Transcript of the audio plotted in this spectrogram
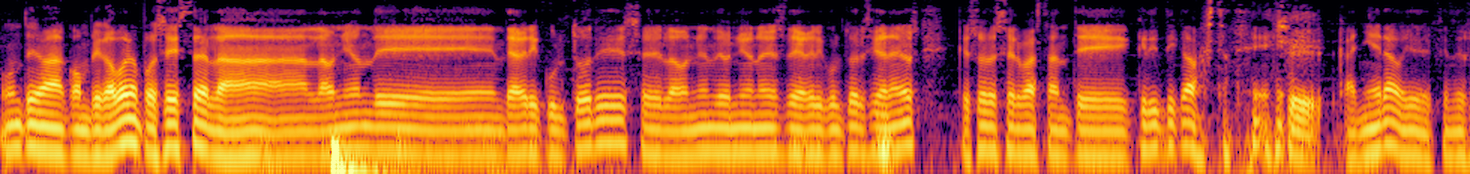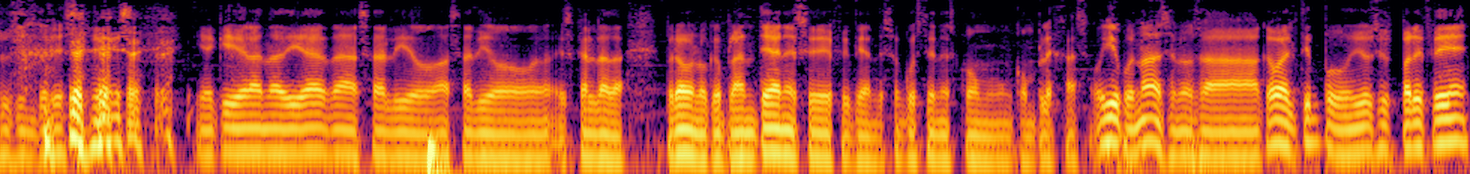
Un tema complicado. Bueno, pues esta es la, la Unión de, de Agricultores, eh, la Unión de Uniones de Agricultores y Ganaderos, que suele ser bastante crítica, bastante cañera, oye, defiende sus intereses. y aquí Yolanda Díaz ha salido, ha salido escaldada. Pero bueno, lo que plantean es, efectivamente, son cuestiones complejas. Oye, pues nada, se nos acaba el tiempo. Yo, si os parece,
